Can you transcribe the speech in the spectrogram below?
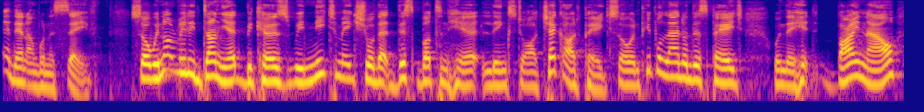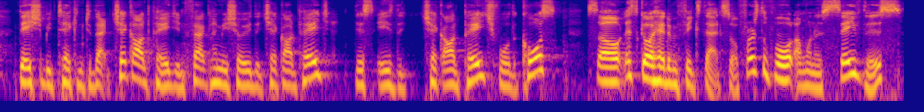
and then I'm going to save. So we're not really done yet because we need to make sure that this button here links to our checkout page. So when people land on this page, when they hit buy now, they should be taken to that checkout page. In fact, let me show you the checkout page. This is the checkout page for the course. So let's go ahead and fix that. So first of all, I'm going to save this.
